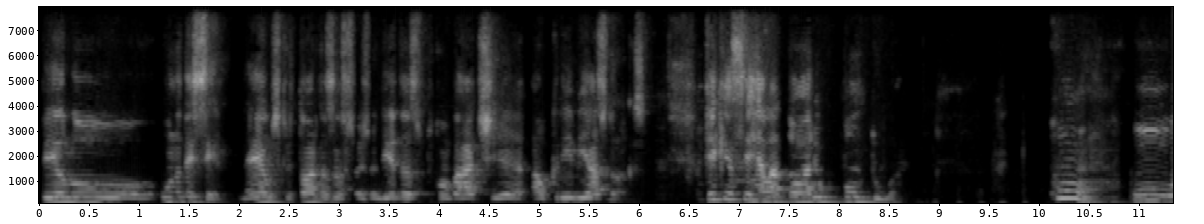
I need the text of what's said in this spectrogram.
pelo UNODC, né, o Escritório das Nações Unidas para o Combate ao Crime e às Drogas. O que, que esse relatório pontua? Com o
